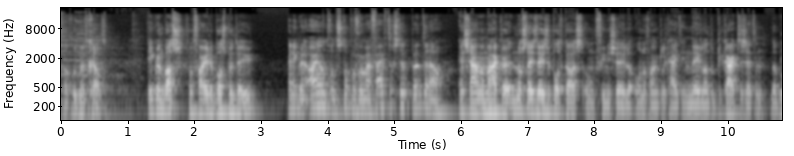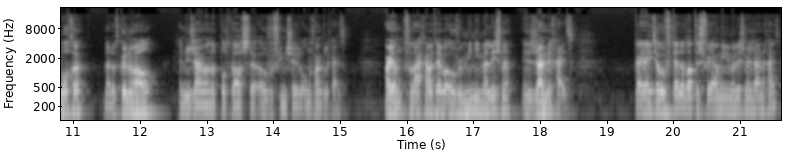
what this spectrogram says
van Goed met Geld. Ik ben Bas van firetheboss.eu En ik ben Arjan van stoppenvoormijn50ste.nl. en samen maken we nog steeds deze podcast om financiële onafhankelijkheid in Nederland op de kaart te zetten. Dat bloggen, nou dat kunnen we al. En nu zijn we aan het podcasten over financiële onafhankelijkheid. Arjan, vandaag gaan we het hebben over minimalisme en zuinigheid. Kan je daar iets over vertellen? Wat is voor jou minimalisme en zuinigheid?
